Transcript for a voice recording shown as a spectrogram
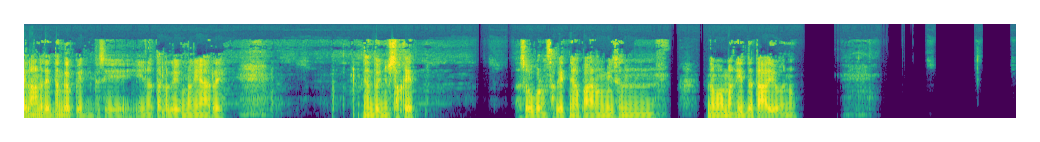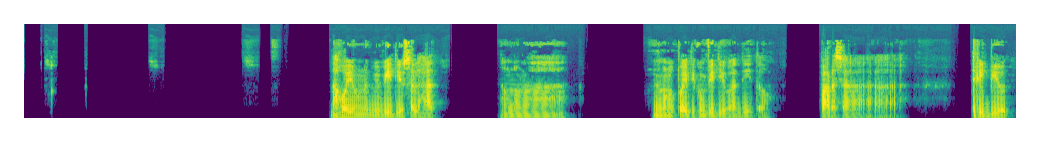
kailangan natin tanggapin kasi yun na talaga yung nangyari. Nandun yung sakit. Sobrang sakit niya, parang minsan namamanhid na tayo, ano. Ako yung nagbi-video sa lahat ng mga ng mga pwede kong videohan dito para sa tribute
